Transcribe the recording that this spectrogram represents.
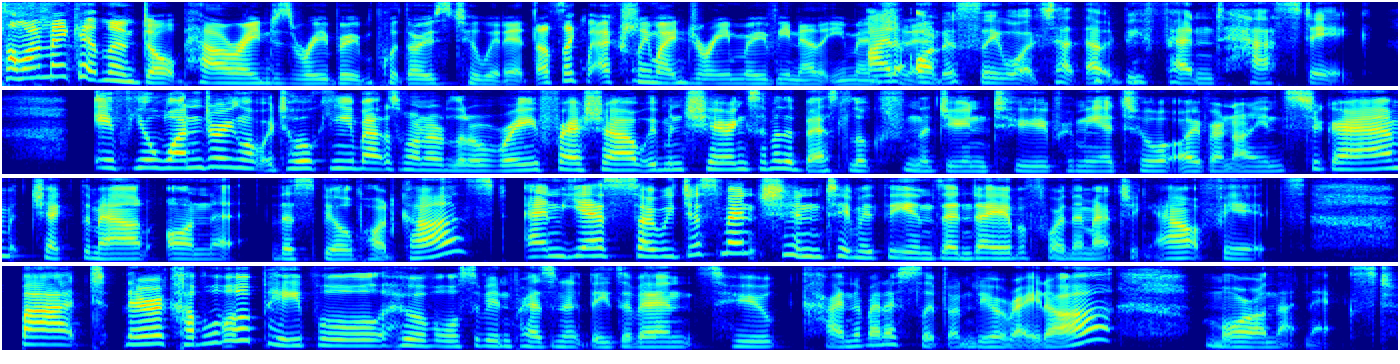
Someone make it an adult Power Rangers reboot and put those two in it. That's like actually my dream movie now that you mentioned I'd it. honestly watch that. That would be fantastic. If you're wondering what we're talking about, just want a little refresher. We've been sharing some of the best looks from the Dune 2 premiere tour over and on Instagram. Check them out on the Spill podcast. And yes, so we just mentioned Timothée and Zendaya before their matching outfits. But there are a couple of people who have also been present at these events who kind of might have slipped under your radar. More on that next.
